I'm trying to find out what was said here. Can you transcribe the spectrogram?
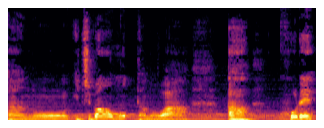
あの、一番思ったのは、あ、これ、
